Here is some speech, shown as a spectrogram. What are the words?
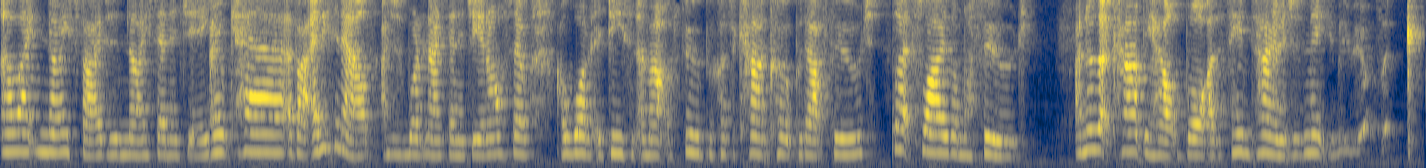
I like nice vibes and nice energy. I don't care about anything else. I just want nice energy. And also I want a decent amount of food because I can't cope without food. It's like flies on my food. I know that can't be helped, but at the same time, it just makes me feel sick.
